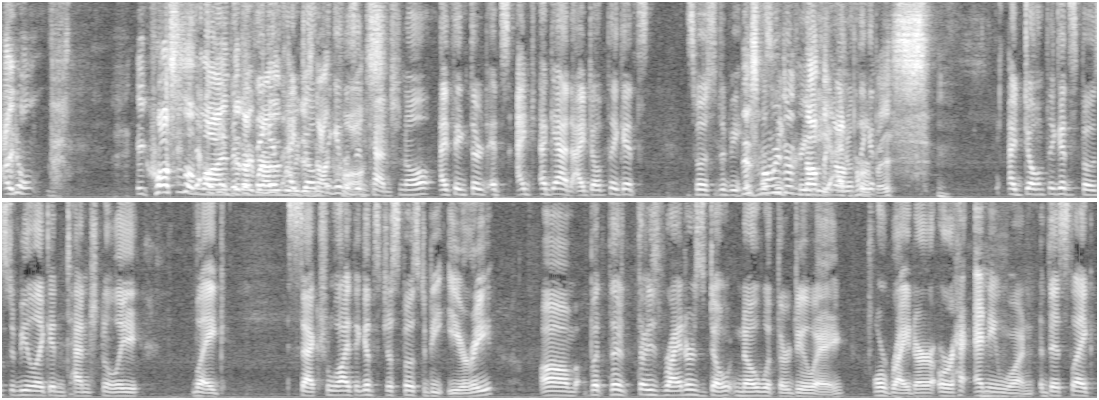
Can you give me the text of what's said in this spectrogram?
I don't. It crosses a Okay, line but that I'd the thing rather is, the movie I don't not think it cross. was intentional. I think there. It's I, again. I don't think it's supposed to be. This movie did be nothing creepy. I on don't think it- I don't think it's supposed to be like intentionally, like, sexual. I think it's just supposed to be eerie. Um, but the, these writers don't know what they're doing, or writer, or h- anyone. This like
